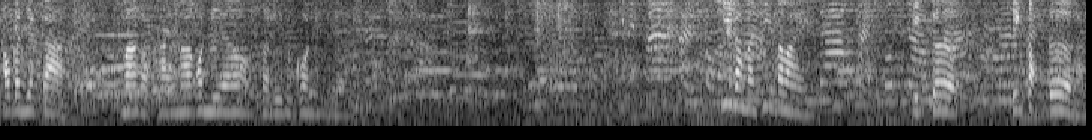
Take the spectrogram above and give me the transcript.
เอาบรรยากาศมากับใครมาคนเดียว สวัสดีทุกคนคนเดียวพี่ทำอาชีพอะไรติ๊กเกอร์ TikToker ค่ะ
